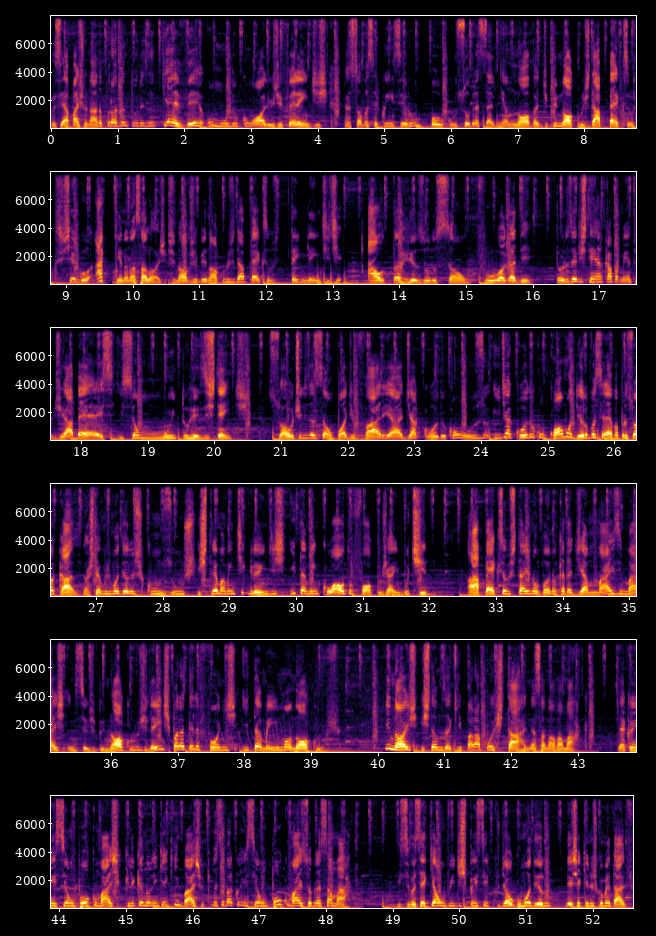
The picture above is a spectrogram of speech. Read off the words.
Você é apaixonado por aventuras e quer ver o mundo com olhos diferentes, é só você conhecer um pouco sobre essa linha nova de binóculos da Pexels que chegou aqui na nossa loja. Os novos binóculos da Pexels têm lente de alta resolução Full HD. Todos eles têm acabamento de ABS e são muito resistentes. Sua utilização pode variar de acordo com o uso e de acordo com qual modelo você leva para sua casa. Nós temos modelos com zooms extremamente grandes e também com alto foco já embutido. A Apexel está inovando cada dia mais e mais em seus binóculos, lentes para telefones e também em monóculos. E nós estamos aqui para apostar nessa nova marca. Quer conhecer um pouco mais? Clica no link aqui embaixo que você vai conhecer um pouco mais sobre essa marca. E se você quer um vídeo específico de algum modelo, deixa aqui nos comentários.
